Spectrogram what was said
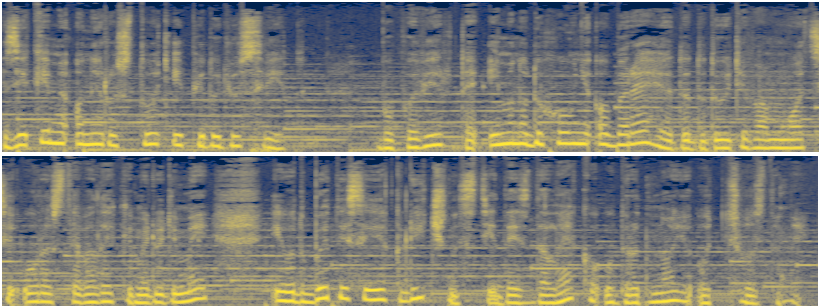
з якими вони ростуть і підуть у світ. Бо повірте, іменно духовні обереги додадуть вам моці урости великими людьми і відбитися як лічності десь далеко від родної отчуздини.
